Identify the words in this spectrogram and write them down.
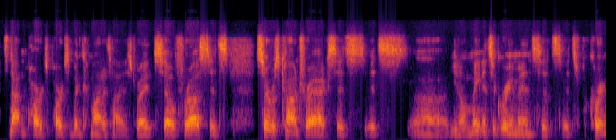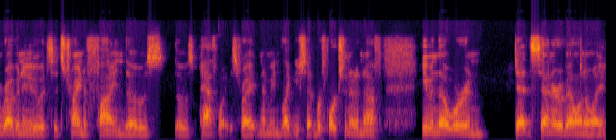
It's not in parts. Parts have been commoditized, right? So for us, it's service contracts, it's it's uh, you know maintenance agreements, it's it's recurring revenue, it's it's trying to find those those pathways, right? And I mean, like you said, we're fortunate enough, even though we're in dead center of Illinois,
